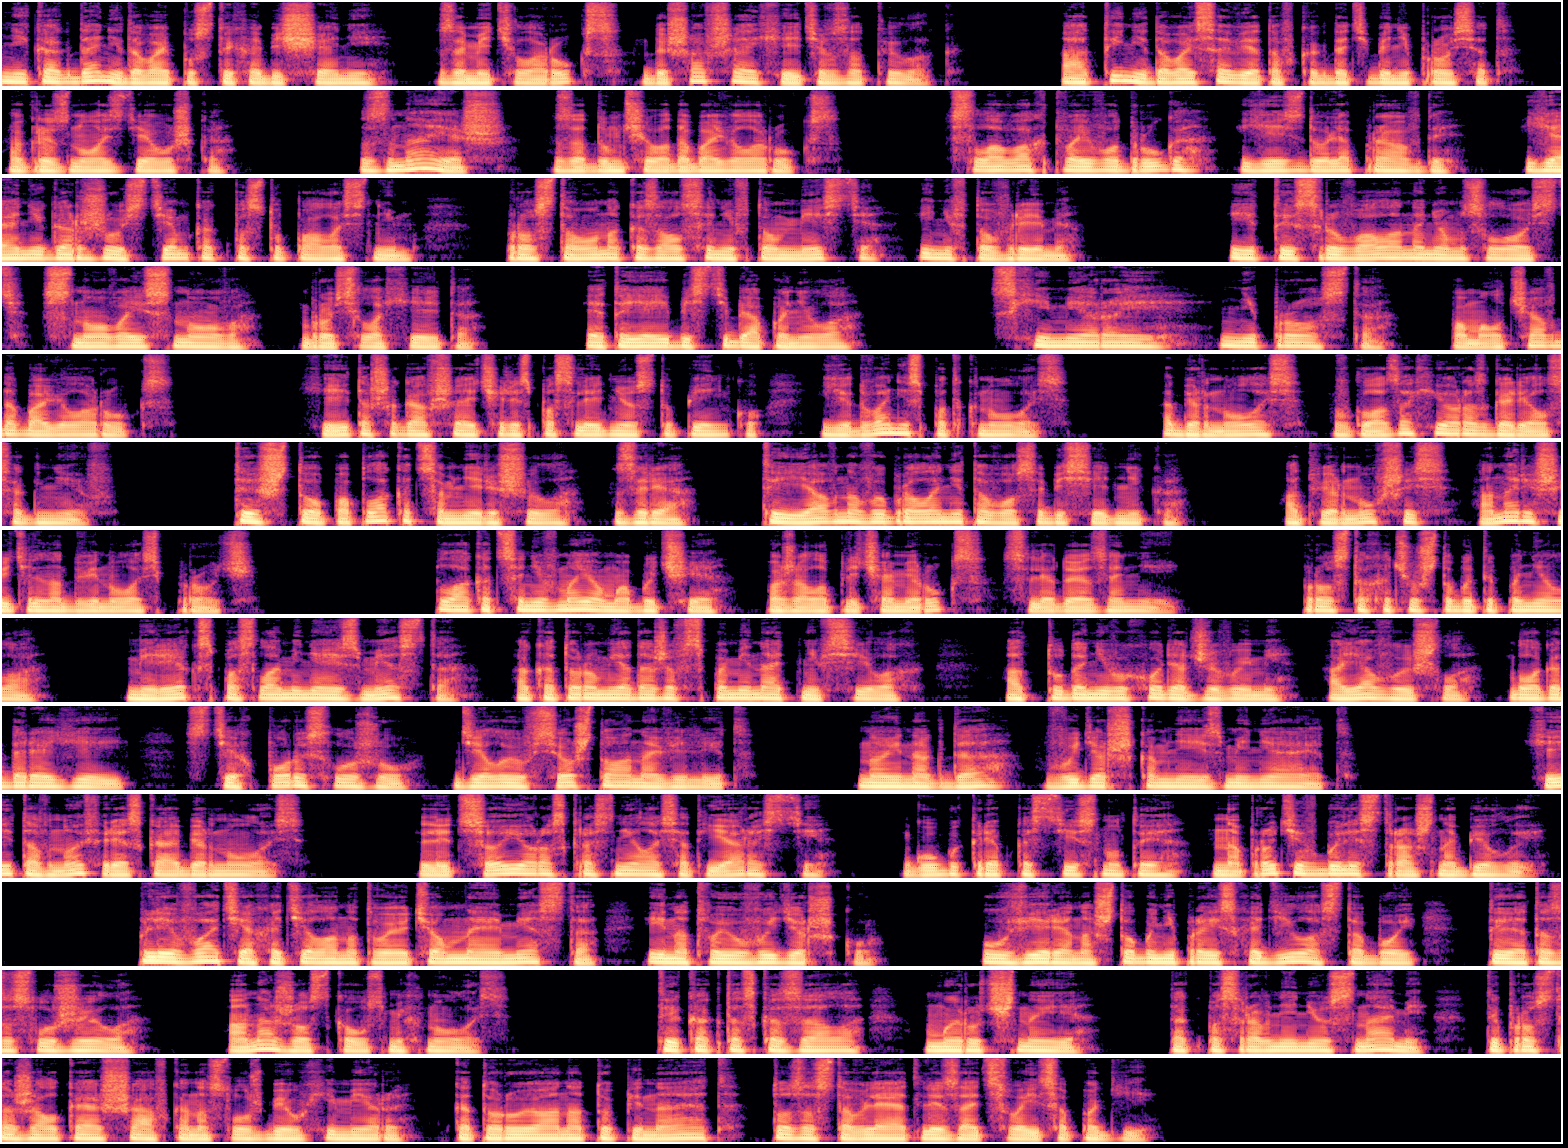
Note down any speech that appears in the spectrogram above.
«Никогда не давай пустых обещаний», — заметила Рукс, дышавшая Хейте в затылок. «А ты не давай советов, когда тебя не просят», — огрызнулась девушка. «Знаешь», — задумчиво добавила Рукс, — «в словах твоего друга есть доля правды. Я не горжусь тем, как поступала с ним, просто он оказался не в том месте и не в то время. И ты срывала на нем злость, снова и снова, бросила Хейта. Это я и без тебя поняла. С Химерой непросто, помолчав, добавила Рукс. Хейта, шагавшая через последнюю ступеньку, едва не споткнулась. Обернулась, в глазах ее разгорелся гнев. «Ты что, поплакаться мне решила? Зря. Ты явно выбрала не того собеседника». Отвернувшись, она решительно двинулась прочь. «Плакаться не в моем обычае», — пожала плечами Рукс, следуя за ней. «Просто хочу, чтобы ты поняла. Мирек спасла меня из места, о котором я даже вспоминать не в силах. Оттуда не выходят живыми, а я вышла, благодаря ей. С тех пор и служу, делаю все, что она велит. Но иногда выдержка мне изменяет». Хейта вновь резко обернулась. Лицо ее раскраснелось от ярости, Губы крепко стиснутые, напротив были страшно белы. «Плевать я хотела на твое темное место и на твою выдержку. Уверена, что бы ни происходило с тобой, ты это заслужила». Она жестко усмехнулась. «Ты как-то сказала, мы ручные. Так по сравнению с нами, ты просто жалкая шавка на службе у Химеры, которую она то пинает, то заставляет лизать свои сапоги.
